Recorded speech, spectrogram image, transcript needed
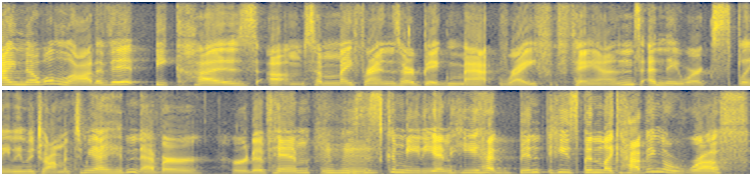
I know a lot of it because um, some of my friends are big Matt Rife fans, and they were explaining the drama to me. I had never heard of him. Mm-hmm. He's this comedian. He had been. He's been like having a rough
